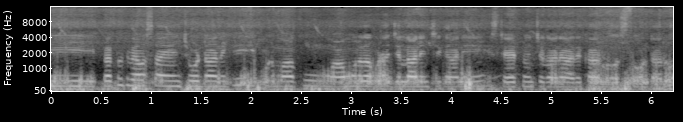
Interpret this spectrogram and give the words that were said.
ఈ ప్రకృతి వ్యవసాయం చూడడానికి ఇప్పుడు మాకు మామూలుగా కూడా జిల్లా నుంచి కానీ స్టేట్ నుంచి కానీ అధికారులు వస్తూ ఉంటారు.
